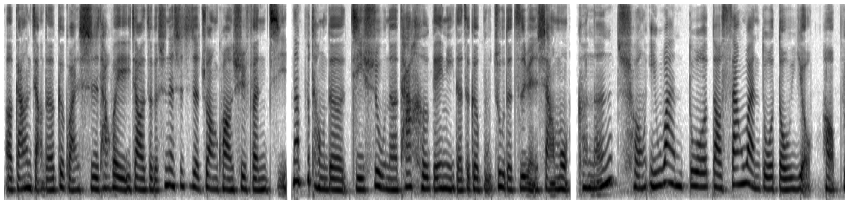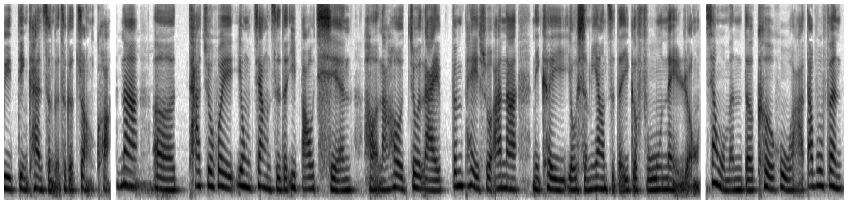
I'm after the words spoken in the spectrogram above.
呃刚刚讲的各管师，他会依照这个失能失智的状况去分级。那不同的级数呢，他核给你的这个补助的资源项目，可能从一万多到三万多都有。好，不一定看整个这个状况。那呃，他就会用这样子的一包钱，好，然后就来分配说啊，那你可以有什么样子的一个服务内容？像我们的客户啊，大部分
